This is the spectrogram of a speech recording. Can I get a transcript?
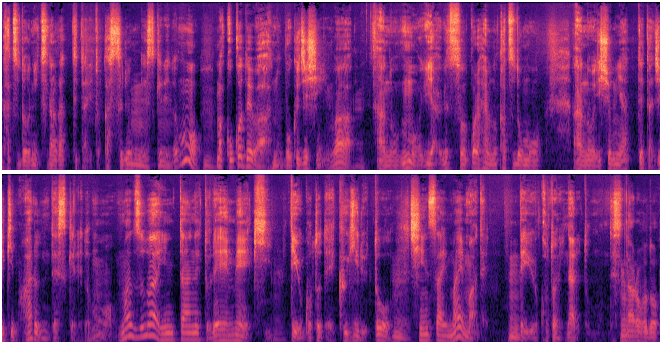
活動につながってたりとかするんですけれども、まあここではあの僕自身は、あの、もういや、そこら辺の活動もあの一緒にやってた時期もあるんですけれども、まずはインターネット黎明期っていうことで区切ると、震災前までっていうことになると思うんですね。なるほど、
